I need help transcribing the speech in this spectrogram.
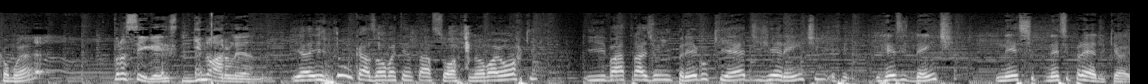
Como é? Prossiga, ignora o Leandro. E aí, um casal vai tentar a sorte em Nova York e vai atrás de um emprego que é de gerente re- residente nesse, nesse prédio, que é-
